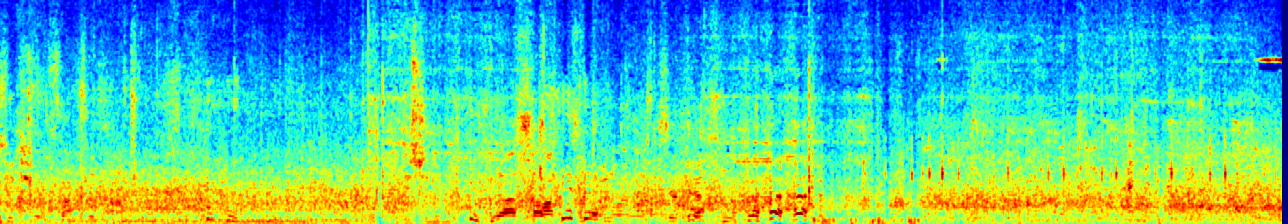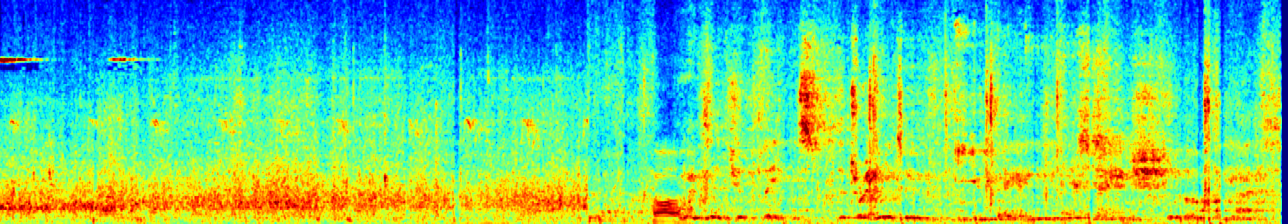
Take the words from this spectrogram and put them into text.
çekiyor sanki. Düşünün. Ya salak mısın oyun oynuyor. Şaka yapma. Oh. Attention please. The train to UAE Exchange will arrive at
